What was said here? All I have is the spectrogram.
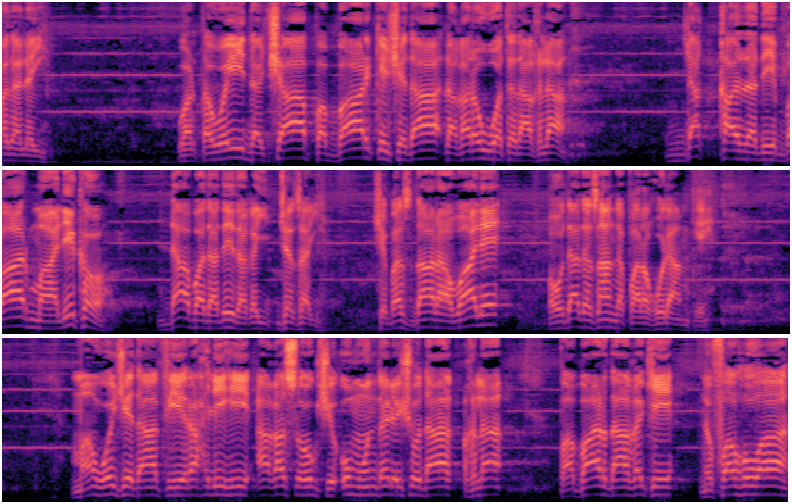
بدلوي ورته وایي د چا په بار کې چې دا دغه راووته د غلا دقه د دې بار مالک دا به د دې دغه جزا وي چې بس دا راوالی او دا د ځان دپاره غلام کې ما وجدا فی رحله هغه څوک چې وموندل شو دا غلا په بار د هغه کې نو فهو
